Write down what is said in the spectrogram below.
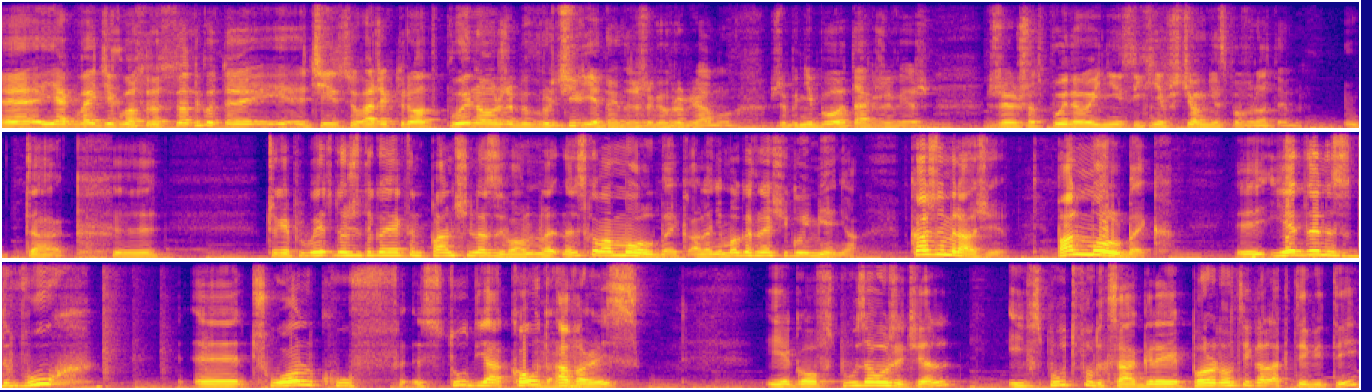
e, jak wejdzie głos rozsądku, to ci słuchacze, którzy odpłyną, żeby wrócili jednak do naszego programu. Żeby nie było tak, że wiesz, że już odpłynął i nic ich nie przyciągnie z powrotem. tak. y, Czekaj, próbuję dojść do tego, jak ten pan się nazywa. On, nazwisko ma Molbeck, ale nie mogę znaleźć jego imienia. W każdym razie, pan Molbeck, y, jeden z dwóch y, członków studia Code Avarice, jego współzałożyciel i współtwórca gry Pornautical Activity,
